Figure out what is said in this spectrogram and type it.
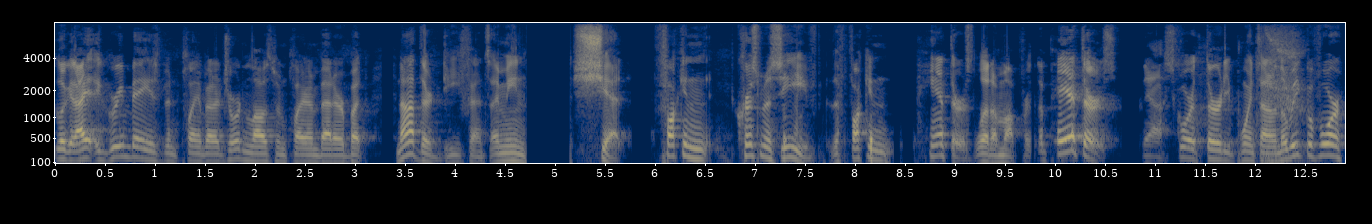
look, at I Green Bay has been playing better. Jordan Love's been playing better, but not their defense. I mean, shit. Fucking Christmas Eve, the fucking Panthers lit them up for the Panthers. Yeah. Scored 30 points on them. The week before,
